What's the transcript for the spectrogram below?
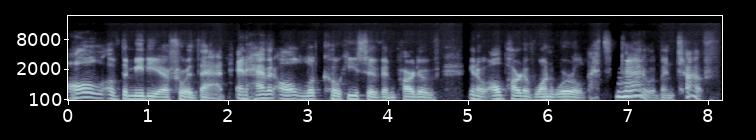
all of the media for that and have it all look cohesive and part of you know all part of one world that's Mhm. got to have been tough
